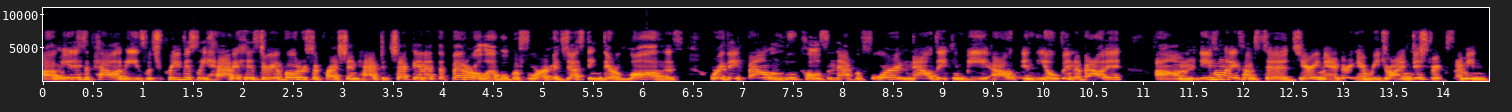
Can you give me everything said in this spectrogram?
uh, municipalities, which previously had a history of voter suppression, had to check in at the federal level before adjusting their laws, where they found loopholes in that before. Now they can be out in the open about it. Um, even when it comes to gerrymandering and redrawing districts, I mean,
